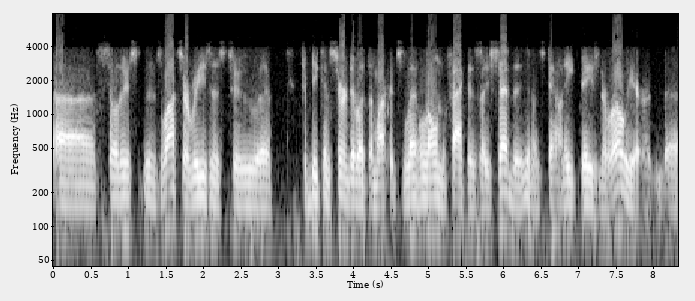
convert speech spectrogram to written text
Uh, so there's there's lots of reasons to uh, to be concerned about the markets, let alone the fact, as I said, that you know it's down eight days in a row here. And, uh,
